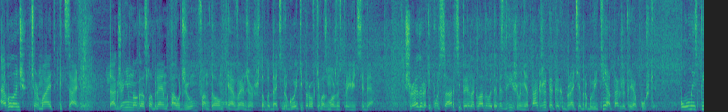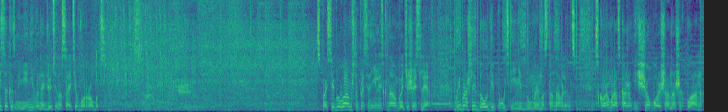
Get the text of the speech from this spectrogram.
Avalanche, Termite и Царь. Также немного ослабляем Ауджун, Фантом и Авенджер, чтобы дать другой экипировке возможность проявить себя. Шредер и Пульсар теперь накладывают обездвиживание, так же, как их братья-дробовики, а также криопушки. Полный список изменений вы найдете на сайте War Robots. Спасибо вам, что присоединились к нам в эти шесть лет. Мы прошли долгий путь и не думаем останавливаться. Скоро мы расскажем еще больше о наших планах.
